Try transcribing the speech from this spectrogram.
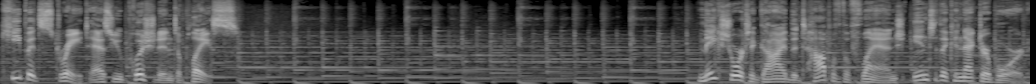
Keep it straight as you push it into place. Make sure to guide the top of the flange into the connector board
